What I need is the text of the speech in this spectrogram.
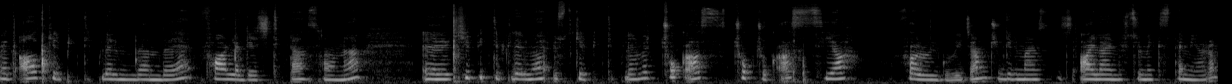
Evet alt kirpik diplerimden de farla geçtikten sonra e, kirpik diplerime, üst kirpik diplerime çok az, çok çok az siyah far uygulayacağım. Çünkü ben eyeliner sürmek istemiyorum.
